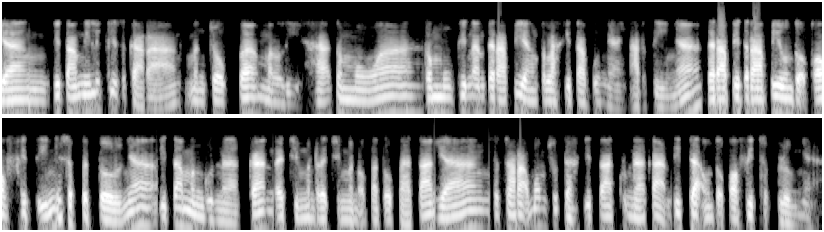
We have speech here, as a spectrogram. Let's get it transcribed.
yang kita miliki sekarang mencoba melihat semua kemungkinan terapi yang telah kita punya. Artinya, terapi-terapi untuk COVID ini sebetulnya kita menggunakan regimen-regimen obat-obatan yang secara umum sudah kita gunakan, tidak untuk COVID sebelumnya.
